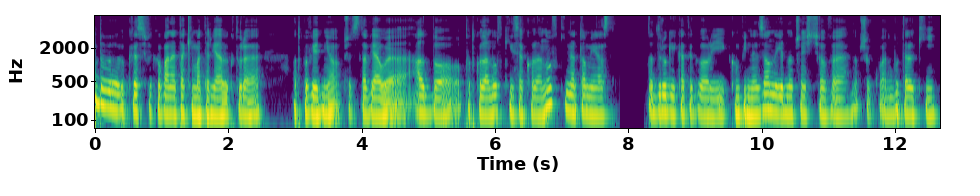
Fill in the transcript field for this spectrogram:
były klasyfikowane takie materiały, które odpowiednio przedstawiały albo podkolanówki, zakolanówki, natomiast do drugiej kategorii kombinezony jednoczęściowe, na przykład butelki.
